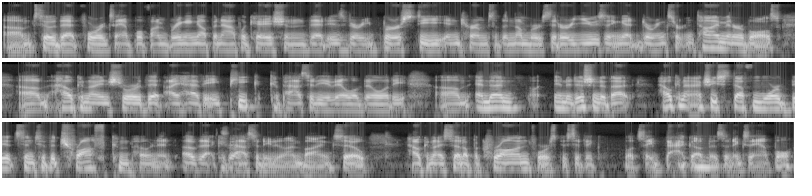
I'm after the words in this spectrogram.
um, so that, for example, if I'm bringing up an application that is very bursty in terms of the numbers that are using it during certain time intervals, um, how can I ensure that I have a peak capacity availability? Um, and then, in addition to that, how can I actually stuff more bits into the trough component of that capacity sure. that I'm buying? So how can I set up a cron for a specific, let's say, backup as an example,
